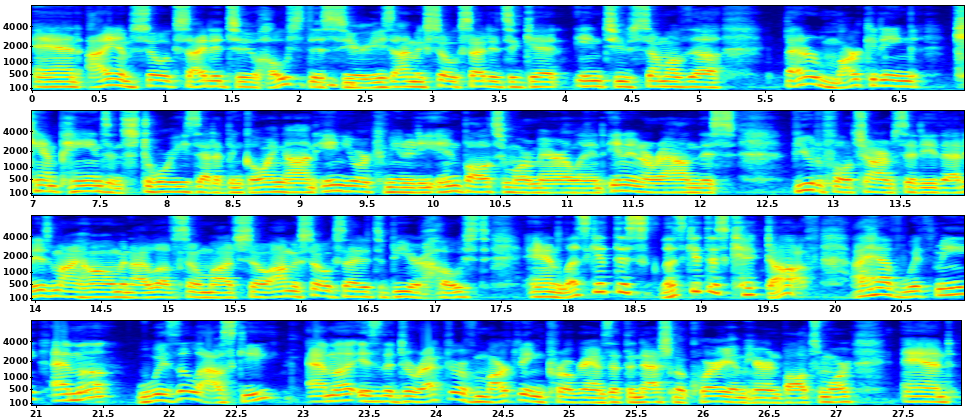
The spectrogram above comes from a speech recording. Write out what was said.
And I am so excited to host this series. I'm so excited to get into some of the better marketing campaigns and stories that have been going on in your community in Baltimore, Maryland, in and around this beautiful charm city that is my home and I love so much. So I'm so excited to be your host and let's get this let's get this kicked off. I have with me Emma Wesolowski. Emma is the director of marketing programs at the National Aquarium here in Baltimore and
